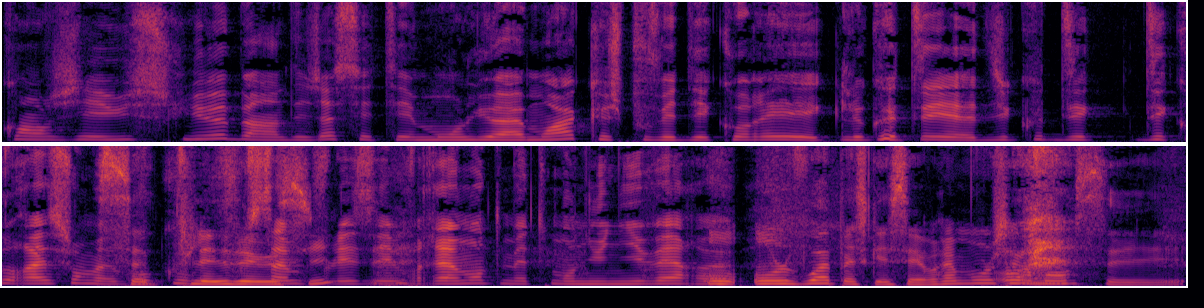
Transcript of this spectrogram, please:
Quand j'ai eu ce lieu, ben déjà c'était mon lieu à moi que je pouvais décorer et que le côté du coup de décoration m'a beaucoup plaisait ça aussi. me plaisait vraiment de mettre mon univers. Euh, on, le voit parce que c'est vraiment charmant. C'est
